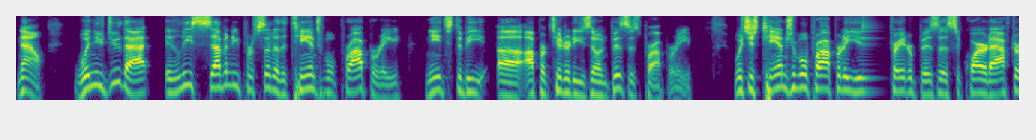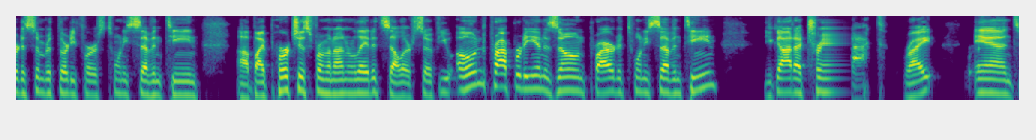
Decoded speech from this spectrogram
Now, when you do that, at least 70% of the tangible property needs to be uh, opportunity zone business property, which is tangible property used trade or business acquired after December 31st, 2017, uh, by purchase from an unrelated seller. So if you owned property in a zone prior to 2017, you got to transact, right? And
